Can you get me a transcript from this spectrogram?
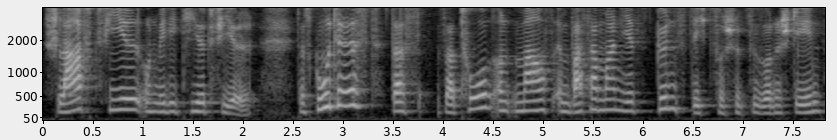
Schlaft viel und meditiert viel. Das Gute ist, dass Saturn und Mars im Wassermann jetzt günstig zur Schützesonne stehen.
